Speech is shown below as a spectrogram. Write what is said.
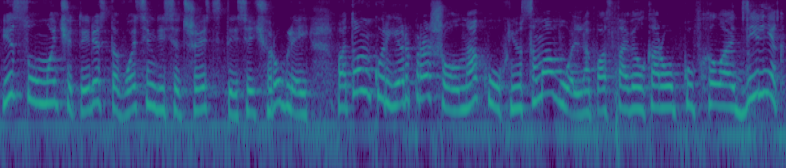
и сумма 486 тысяч рублей. Потом курьер прошел на кухню, самовольно поставил коробку в холодильник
